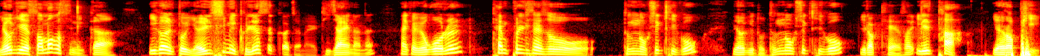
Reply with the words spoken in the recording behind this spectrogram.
여기에 써먹었으니까 이걸 또 열심히 그렸을 거잖아요. 디자이너는. 그러니까 요거를 템플릿에서 등록시키고 여기도 등록시키고 이렇게 해서 1타 여러 피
